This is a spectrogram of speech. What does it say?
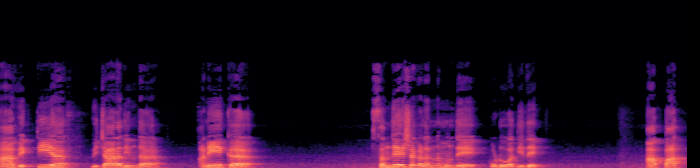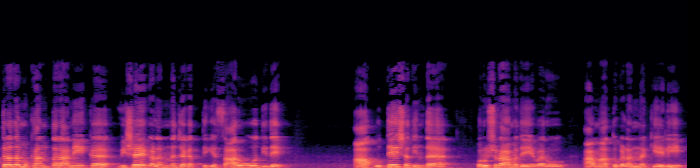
ಆ ವ್ಯಕ್ತಿಯ ವಿಚಾರದಿಂದ ಅನೇಕ ಸಂದೇಶಗಳನ್ನು ಮುಂದೆ ಕೊಡುವುದಿದೆ. ಆ ಪಾತ್ರದ ಮುಖಾಂತರ ಅನೇಕ ವಿಷಯಗಳನ್ನು ಜಗತ್ತಿಗೆ ಸಾರುವುದಿದೆ. ಆ ಉದ್ದೇಶದಿಂದ ಪರಶುರಾಮ ದೇವರು ಆ ಮಾತುಗಳನ್ನು ಕೇಳಿ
